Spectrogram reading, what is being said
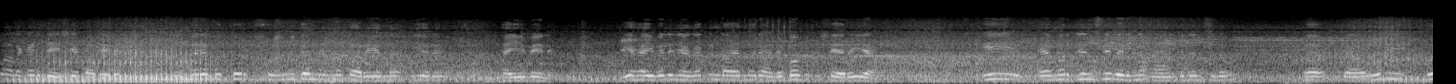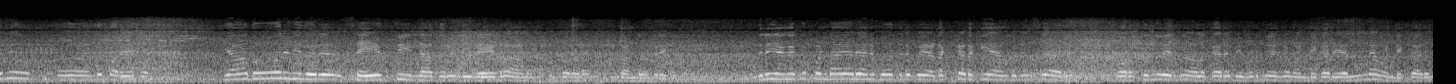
പാലക്കാട് ദേശീയപാതയിൽ കുമരമുത്തൂർ ശുങ്കം എന്ന് പറയുന്ന ഈ ഒരു ഹൈവേയിൽ ഈ ഹൈവേയിൽ ഞങ്ങൾക്കുണ്ടായിരുന്ന ഒരു അനുഭവം ഷെയർ ചെയ്യാണ് ഈ എമർജൻസി വരുന്ന ആംബുലൻസിനും ഒരു ഒരു എന്താ പറയുക യാതൊരു ഒരു സേഫ്റ്റി ഇല്ലാത്തൊരു ഡിവൈഡറാണ് ഇപ്പോൾ ഇവിടെ കണ്ടുകൊണ്ടിരിക്കുന്നത്. ഇതിൽ ഞങ്ങൾക്ക് ഇപ്പോൾ ഉണ്ടായ ഒരു അനുഭവത്തിൽ ഇപ്പോൾ ഇടയ്ക്കിടയ്ക്ക് ആംബുലൻസുകാർ പുറത്തുനിന്ന് വരുന്ന ആൾക്കാരും ഇവിടുന്ന് വരുന്ന വണ്ടിക്കാരും എല്ലാ വണ്ടിക്കാരും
